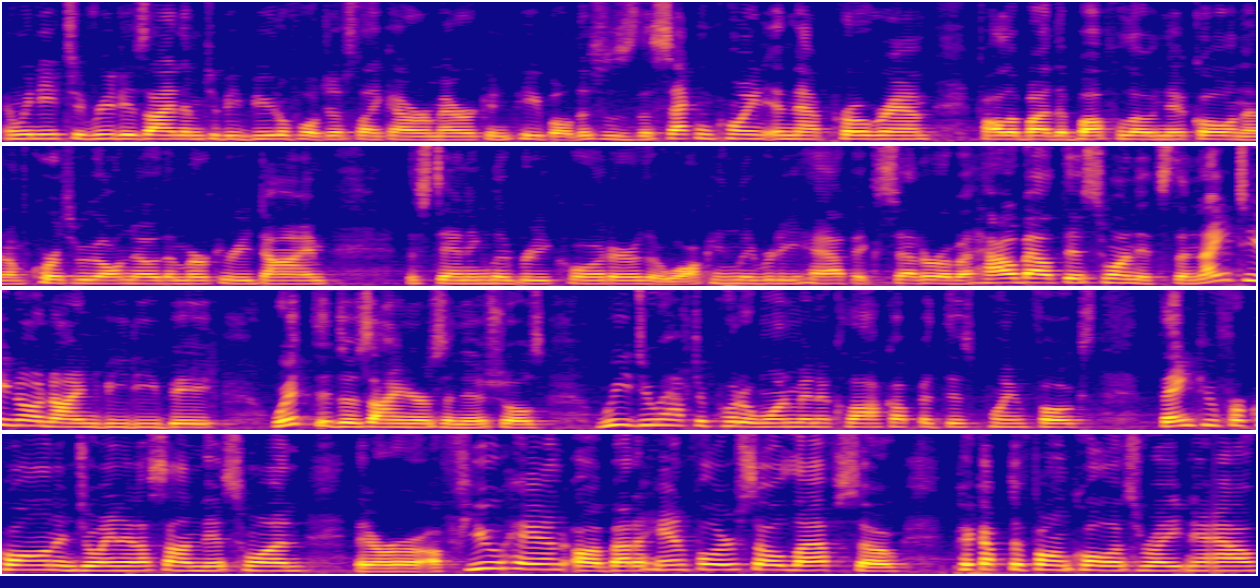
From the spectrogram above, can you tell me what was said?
and we need to redesign them to be beautiful just like our American people. This is the second coin in that program, followed by the Buffalo nickel, and then of course we all know the Mercury dime the Standing Liberty Quarter, the Walking Liberty Half, etc. But how about this one? It's the 1909 VDB with the designer's initials. We do have to put a one minute clock up at this point, folks. Thank you for calling and joining us on this one. There are a few, hand, uh, about a handful or so left, so pick up the phone, call us right now.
